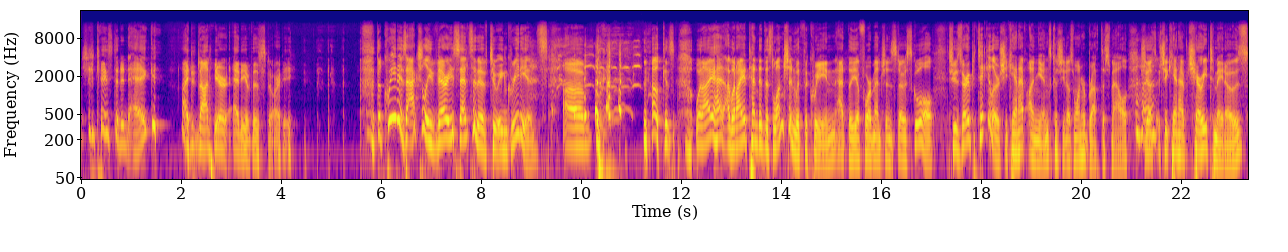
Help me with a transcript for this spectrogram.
she tasted an egg. I did not hear any of this story. The queen is actually very sensitive to ingredients. Um, no, because when I had when I attended this luncheon with the queen at the aforementioned Stowe School, she was very particular. She can't have onions because she doesn't want her breath to smell. She uh-huh. does, she can't have cherry tomatoes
